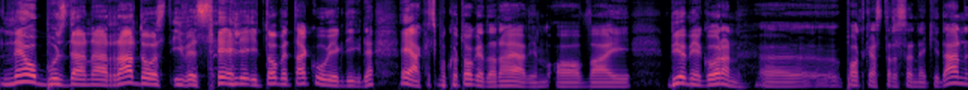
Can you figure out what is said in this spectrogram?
neobuzdana radost i veselje i to me tako uvijek digne. E, a kad smo kod toga da najavim, ovaj, bio mi je Goran, uh, podcast Rsa neki dan,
